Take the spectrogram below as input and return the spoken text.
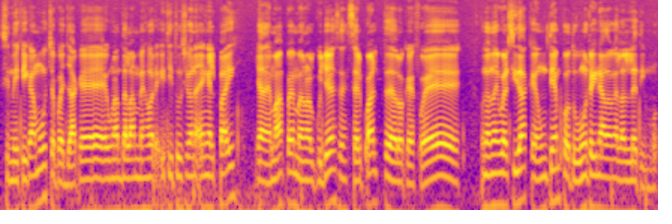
significa mucho, pues ya que es una de las mejores instituciones en el país y además pues me enorgullece ser parte de lo que fue una universidad que en un tiempo tuvo un reinado en el atletismo.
